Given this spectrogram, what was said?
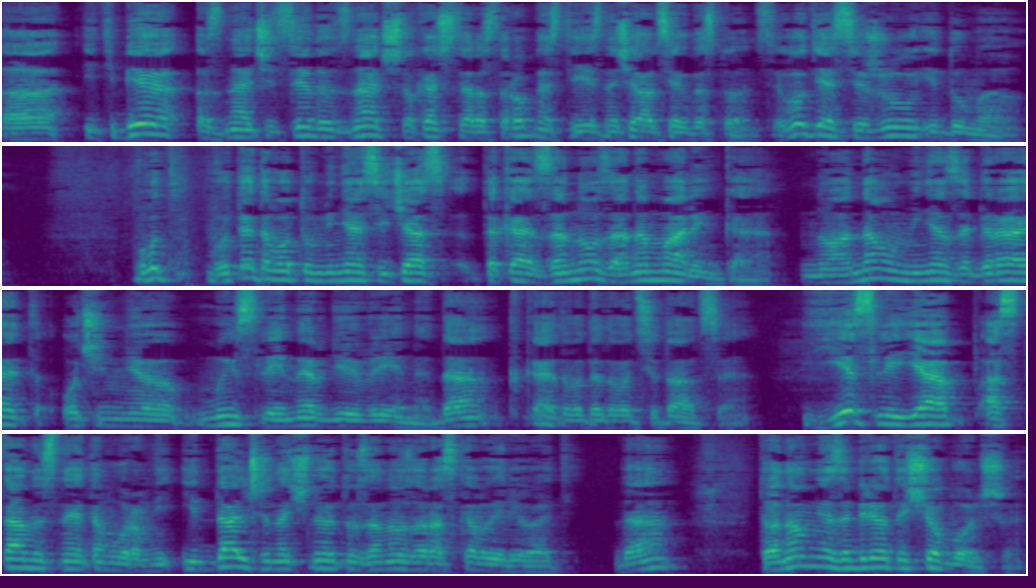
А, и тебе, значит, следует знать, что качество расторопности есть начало всех достоинств. И вот я сижу и думаю, вот, вот это вот у меня сейчас такая заноза, она маленькая, но она у меня забирает очень э, мысли, энергию и время, да, какая-то вот эта вот ситуация. Если я останусь на этом уровне и дальше начну эту занозу расковыривать, да, то она у меня заберет еще больше.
